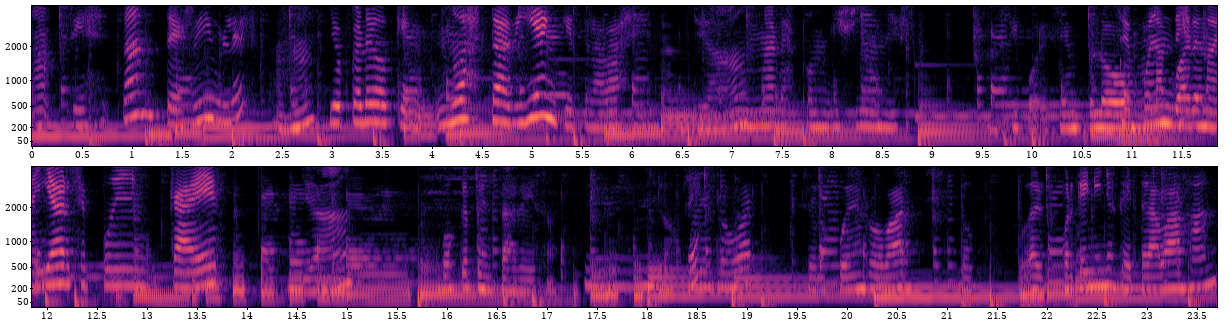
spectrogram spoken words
Ah, sí, tan terrible. Yo creo que no está bien que trabajen ya. en malas condiciones. Así, por ejemplo, se pueden desmayar, se pueden caer. Ya. ¿Vos qué pensás de eso? Mm, ¿Se los pueden robar? Se los pueden robar. Porque hay niños que trabajan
